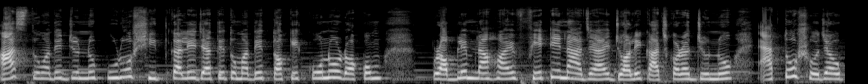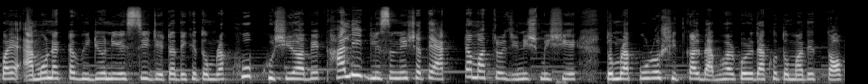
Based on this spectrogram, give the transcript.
আজ তোমাদের জন্য পুরো শীতকালে যাতে তোমাদের ত্বকে কোনো রকম প্রবলেম না হয়, ফেটে না যায়, জলে কাজ করার জন্য এত সোজা উপায় এমন একটা ভিডিও নিয়ে এসেছি যেটা দেখে তোমরা খুব খুশি হবে। খালি গ্লিসনের সাথে একটা মাত্র জিনিস মিশিয়ে তোমরা পুরো শীতকাল ব্যবহার করে দেখো তোমাদের ত্বক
